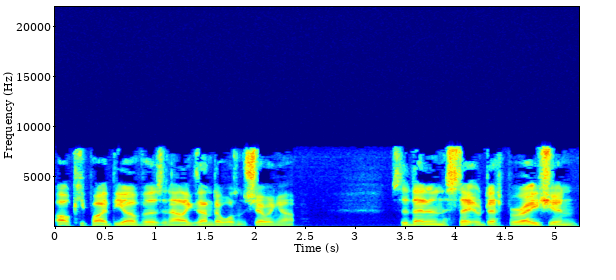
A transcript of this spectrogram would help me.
occupied the others, and Alexander wasn't showing up. So then, in a state of desperation,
